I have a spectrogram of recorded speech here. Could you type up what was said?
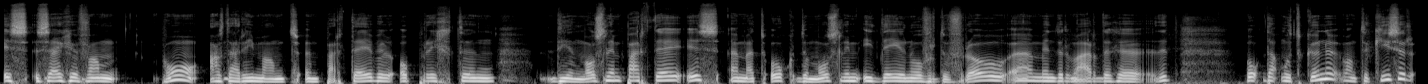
is zeggen van, bon, als daar iemand een partij wil oprichten die een moslimpartij is en met ook de moslimideeën over de vrouw, eh, minderwaardige. Dit. Dat moet kunnen, want de kiezer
